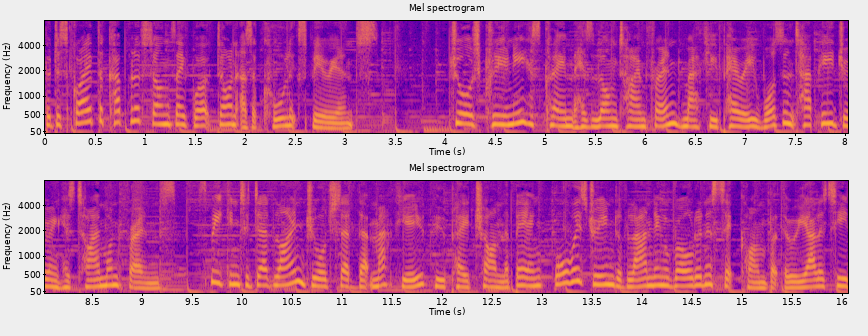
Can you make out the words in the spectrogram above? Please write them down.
but described the couple of songs they've worked on as a cool experience. George Clooney has claimed that his longtime friend Matthew Perry wasn't happy during his time on Friends. Speaking to Deadline, George said that Matthew, who played Chandler Bing, always dreamed of landing a role in a sitcom, but the reality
